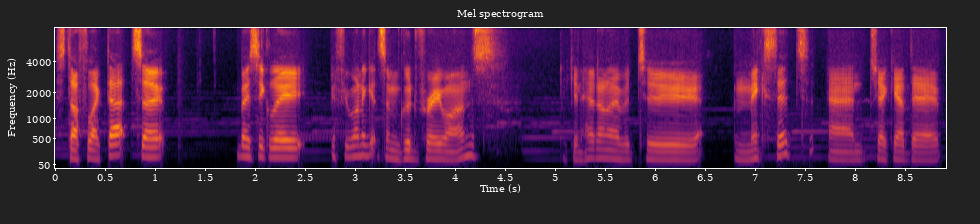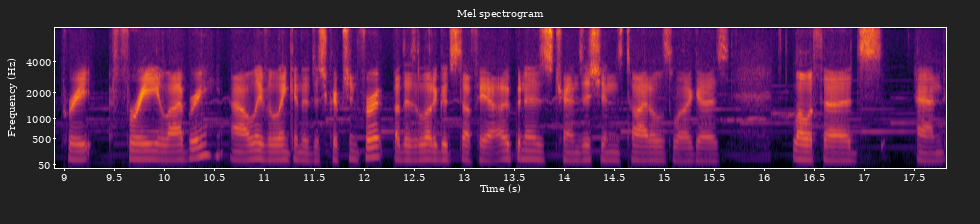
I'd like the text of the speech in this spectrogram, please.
stuff like that. So basically, if you want to get some good free ones, you can head on over to Mixit and check out their pre free library. I'll leave a link in the description for it, but there's a lot of good stuff here. Openers, transitions, titles, logos, lower thirds, and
